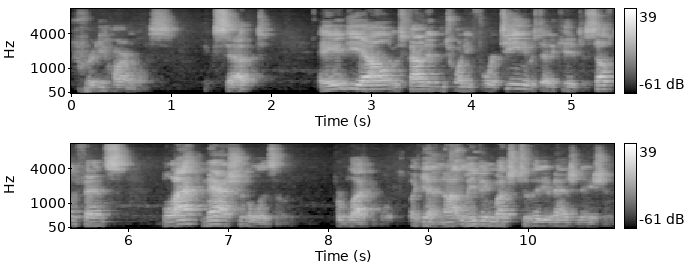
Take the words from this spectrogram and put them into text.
pretty harmless except AADL, it was founded in 2014. It was dedicated to self defense, black nationalism for black people. Again, not leaving much to the imagination.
